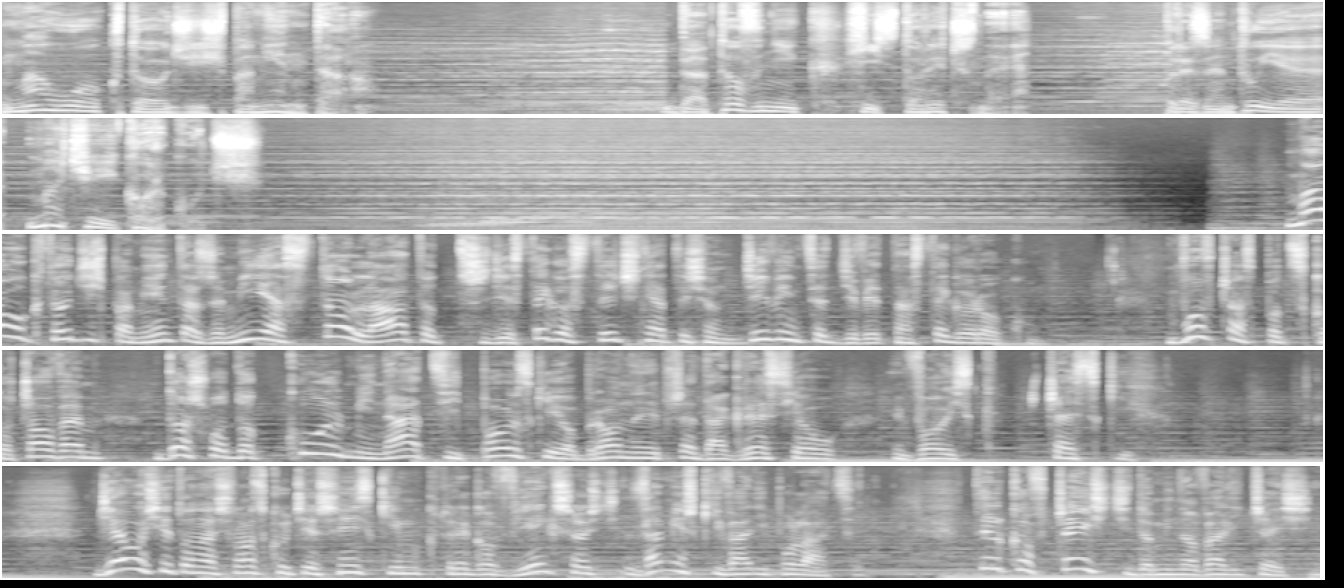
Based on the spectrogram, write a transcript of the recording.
Mało kto dziś pamięta. Datownik historyczny prezentuje Maciej Korkuć. Mało kto dziś pamięta, że mija 100 lat od 30 stycznia 1919 roku. Wówczas pod Skoczowem doszło do kulminacji polskiej obrony przed agresją wojsk czeskich. Działo się to na Śląsku Cieszyńskim, którego większość zamieszkiwali Polacy. Tylko w części dominowali Czesi.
